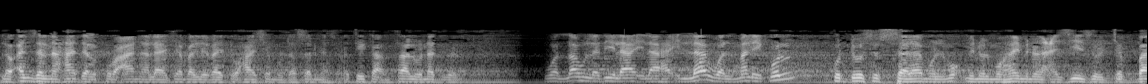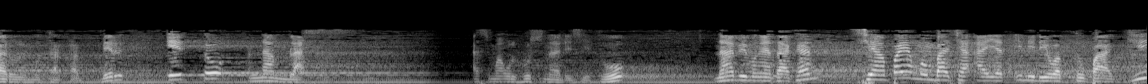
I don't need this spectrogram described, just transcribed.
Law anzalna hadzal qur'ana la jabal raitu hasyam mutasaddian. Atika amsalu nadwa. Wallahu alladzi la ilaha illa wal malikul Kudusus Salamul Mu'minul Muhaiminul Azizul Jabbarul Mutakabbir itu 16 Asmaul Husna di situ. Nabi mengatakan, siapa yang membaca ayat ini di waktu pagi,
